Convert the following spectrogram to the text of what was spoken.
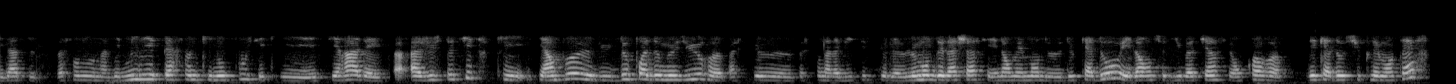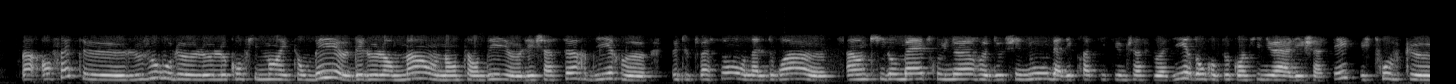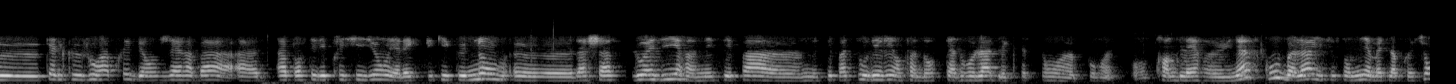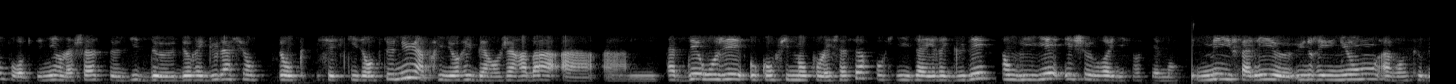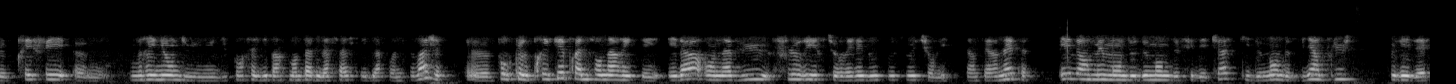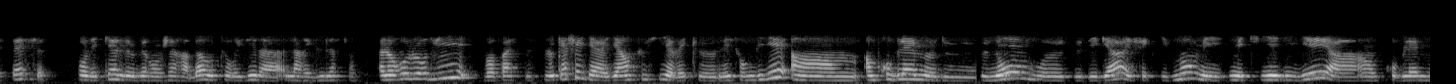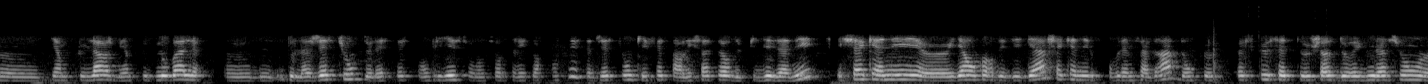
et, là de toute façon on a des milliers de personnes qui nous poussent et qui, qui râlent à, juste titre, qui, qui est un peu du deux poids deux mesures parce que parce qu'on a l'habitude le, monde de l'achat, c'est énormément de, de, cadeaux. Et là, on se dit, bah, tiens, c'est encore euh, des cadeaux supplémentaires. Bah, en fait, euh, le jour où le, le, confinement est tombé, euh, dès le lendemain, on entendait euh, les chasseurs dire de toute façon, on a le droit à un kilomètre, une heure de chez nous d'aller pratiquer une chasse loisir, donc on peut continuer à aller chasser. Et je trouve que quelques jours après, Bérangère Abba a, apporté des précisions et elle a expliqué que non, la chasse loisir n'était pas n'était pas tolérée, enfin dans ce cadre-là, de l'exception pour, pour, prendre l'air une heure. Du coup, bah là, ils se sont mis à mettre la pression pour obtenir la chasse dite de, régulation. Donc c'est ce qu'ils ont obtenu. A priori, Bérangère Rabat a, dérogé au confinement pour les chasseurs pour qu'ils aillent réguler sangliers et chevreuils essentiellement. Mais il fallait euh, une réunion avant que le préfet euh, une réunion du, du, conseil départemental de la chasse et de la faune sauvage euh, pour que le préfet prenne son arrêté. Et là, on a vu fleurir sur les réseaux sociaux et sur les sites internet énormément de demandes de fédés de chasse qui demandent bien plus que les espèces pour lesquels Bérangère Rabat autorisait la, la régulation. Alors aujourd'hui, on va pas se le cacher, il y a, y a un souci avec euh, les sangliers, un, un problème de, de, nombre de dégâts effectivement, mais, mais qui est lié à un problème euh, bien plus large, bien plus global de, de, la gestion de l'espèce sanglier sur, sur le territoire français, cette gestion qui est faite par les chasseurs depuis des années. Et chaque année, euh, il y a encore des dégâts, chaque année le problème s'aggrave. Donc, euh, est-ce que cette chasse de régulation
